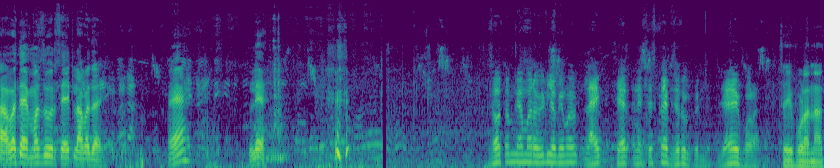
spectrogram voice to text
આ બધા મજૂર છે એટલા બધા હે? લે. જો તમને અમારો વીડિયો ગમ્યો લાઈક શેર અને સબસ્ક્રાઇબ જરૂર કરજો. જય ભોળાનાથ. જય ભોળાનાથ.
